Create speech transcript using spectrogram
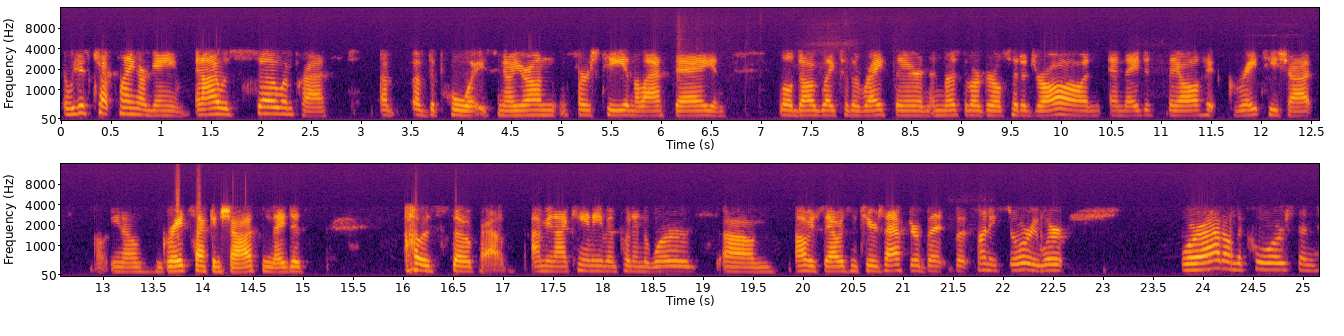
and we just kept playing our game. And I was so impressed of, of the poise. You know, you're on first tee in the last day, and little dog leg to the right there, and, and most of our girls hit a draw, and and they just they all hit great tee shots, you know, great second shots, and they just I was so proud. I mean, I can't even put into words. Um, obviously, I was in tears after, but but funny story. We're we're out on the course and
